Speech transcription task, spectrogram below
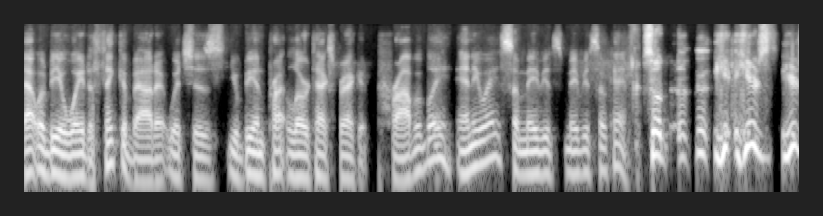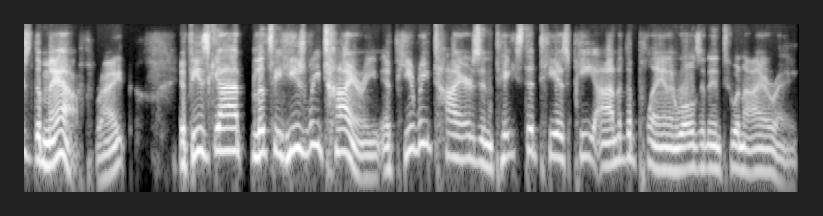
that would be a way to think about it, which is you'll be in pro- lower tax bracket probably anyway. So maybe it's maybe it's okay. So uh, uh, he- here's here's the math, right? If he's got, let's say he's retiring, if he retires and takes the TSP out of the plan and rolls it into an IRA,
